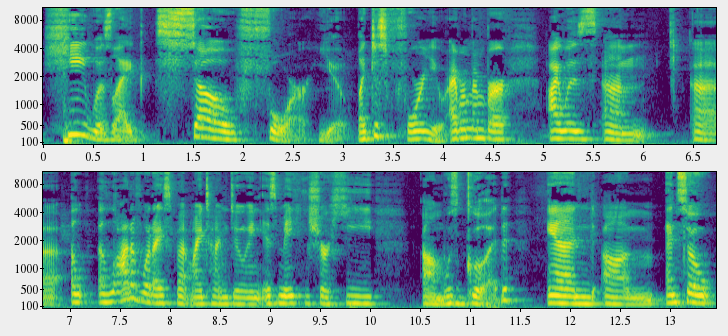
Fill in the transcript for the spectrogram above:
he was like so for you, like just for you. I remember I was um, uh, a, a lot of what I spent my time doing is making sure he um, was good, and um, and so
